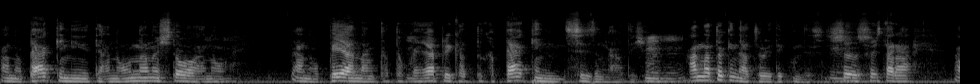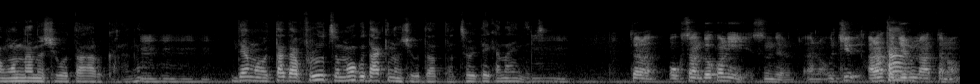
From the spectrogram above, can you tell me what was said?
あのパーキンに言うてあの女の人はあのあのペアなんかとかアプリカとかパーキンシーズンがあるでしょ、うんうん。あんな時には連れてくんです、うん。そそしたらあ女の仕事あるからうんうんうんね、でもただフルーツもぐだけの仕事だったら連れていかないんです、うんたら奥さんどこに住んでる？あのうちあなた自分のあったの？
